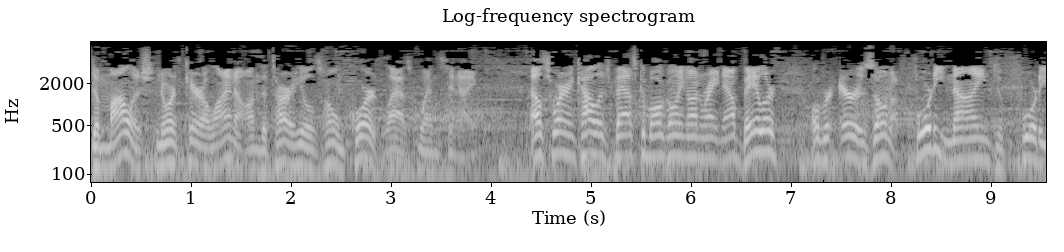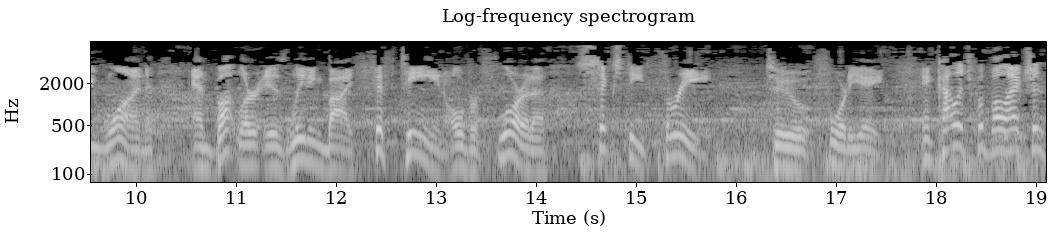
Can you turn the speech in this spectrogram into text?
demolished North Carolina on the Tar Heels home court last Wednesday night. Elsewhere in college basketball going on right now, Baylor over Arizona 49 to 41 and Butler is leading by 15 over Florida 63 to 48. In college football action,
